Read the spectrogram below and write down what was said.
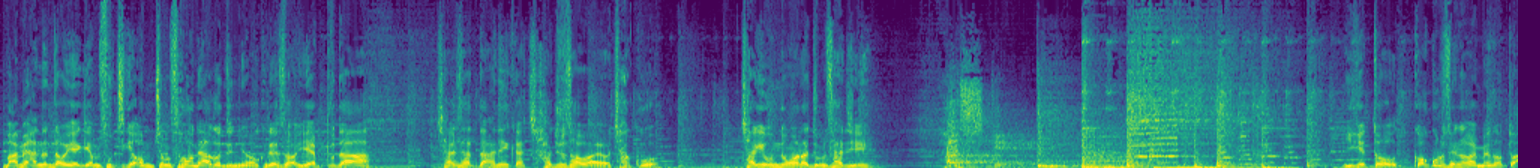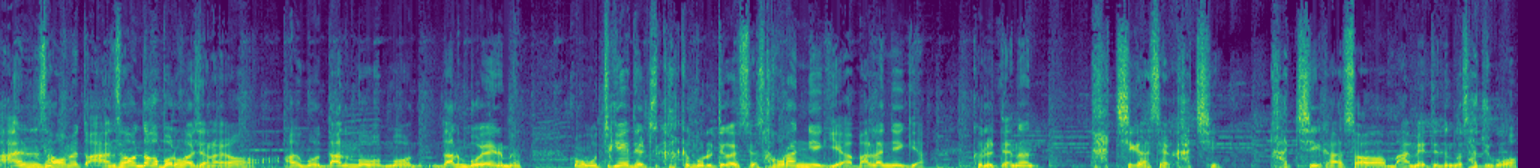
마음에 안 든다고 얘기하면 솔직히 엄청 서운해하거든요. 그래서 예쁘다, 잘 샀다 하니까 자주 사와요. 자꾸 자기 운동화나 좀 사지. 이게 또 거꾸로 생각하면 또 안 사오면 또 안 사온다고 뭐라고 하잖아요. 아 뭐 나는 뭐 뭐 나는 뭐야 이러면 그럼 어떻게 해야 될지 가끔 모를 때가 있어요. 사오란 얘기야, 말란 얘기야. 그럴 때는 같이 가세요. 같이 같이 가서 마음에 드는 거 사주고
